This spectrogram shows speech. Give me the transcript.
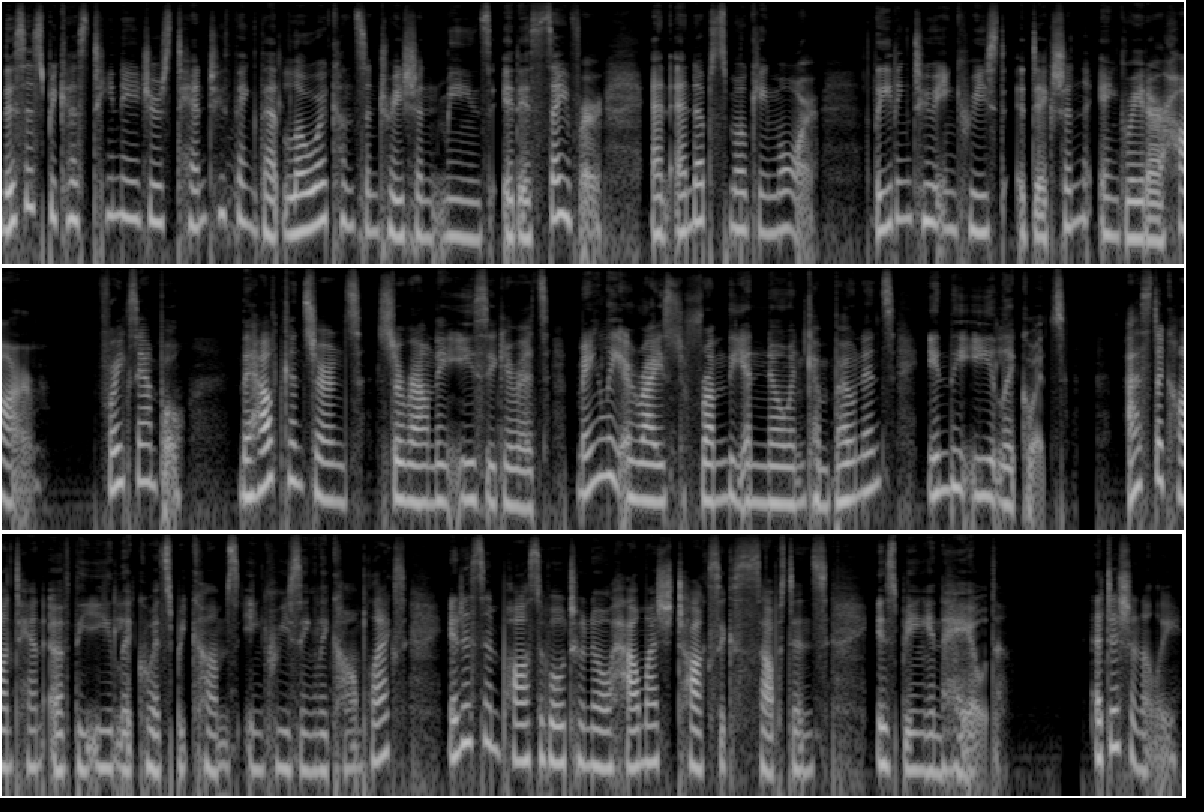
This is because teenagers tend to think that lower concentration means it is safer and end up smoking more, leading to increased addiction and greater harm. For example, the health concerns surrounding e cigarettes mainly arise from the unknown components in the e liquids. As the content of the e liquids becomes increasingly complex, it is impossible to know how much toxic substance is being inhaled. Additionally,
